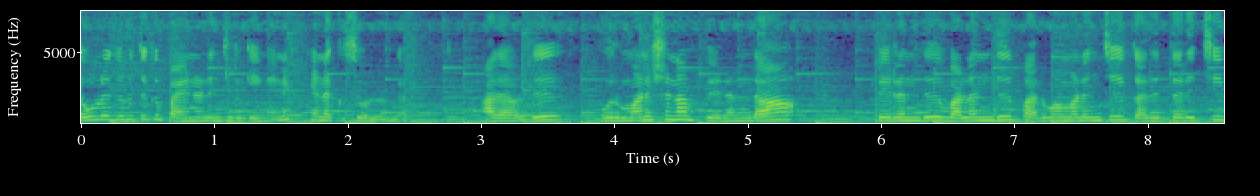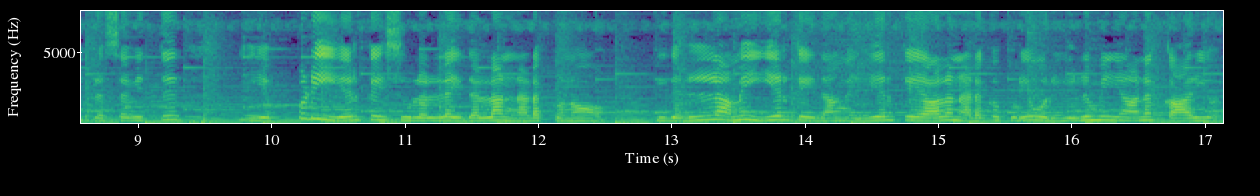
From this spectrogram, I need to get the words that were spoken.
எவ்வளோ தூரத்துக்கு பயனடைஞ்சிருக்கீங்கன்னு எனக்கு சொல்லுங்கள் அதாவது ஒரு மனுஷனாக பிறந்தா பிறந்து வளர்ந்து பருவமடைஞ்சு கருத்தரித்து பிரசவித்து எப்படி இயற்கை சூழலில் இதெல்லாம் நடக்கணும்? இது எல்லாமே இயற்கை தாங்க. இயற்கையால் நடக்கக்கூடிய ஒரு எளிமையான காரியம்.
